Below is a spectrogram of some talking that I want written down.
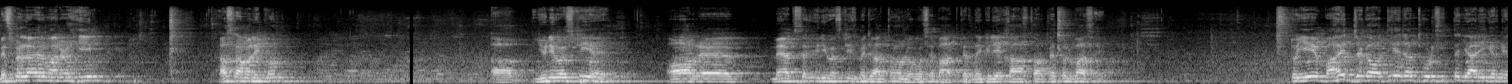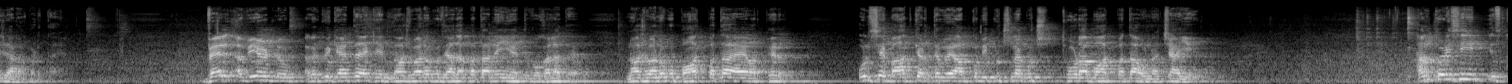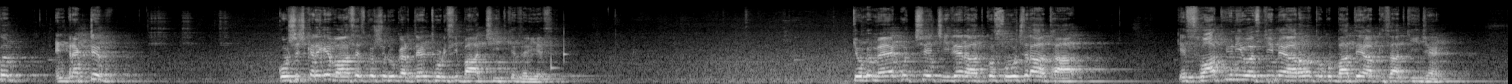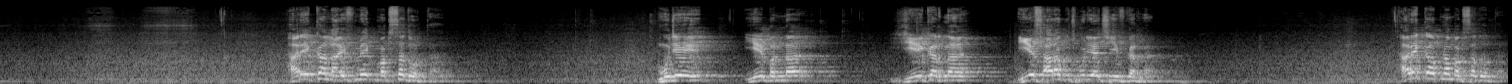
बिस्मिल्लाहिर्रहमानिर्रहीम। अस्सलाम वालेकुम यूनिवर्सिटी है और अ, मैं अक्सर यूनिवर्सिटीज़ में जाता हूँ लोगों से बात करने के लिए ख़ास तौर पे तलबा से। तो ये वाद जगह होती है जहाँ थोड़ी सी तैयारी करके जाना पड़ता है। वेल अवेयर लोग अगर कोई कहता है कि नौजवानों को ज़्यादा पता नहीं है तो वो गलत है। नौजवानों को बहुत पता है और फिर उनसे बात करते हुए आपको भी कुछ ना कुछ थोड़ा बहुत पता होना चाहिए। हम थोड़ी सी इसको इंटरेक्टिव कोशिश करेंगे, वहाँ से इसको शुरू करते हैं थोड़ी सी बातचीत के ज़रिए से। क्योंकि मैं कुछ चीज़ें रात को सोच रहा था कि स्वात यूनिवर्सिटी में आ रहा हूँ तो कुछ बातें आपके साथ की जाएँ। हर एक का लाइफ में एक मकसद होता है। मुझे ये बनना, ये करना, ये सारा कुछ मुझे अचीव करना है। हर एक का अपना मकसद होता है।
